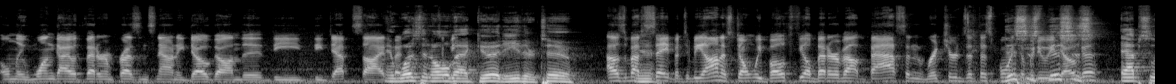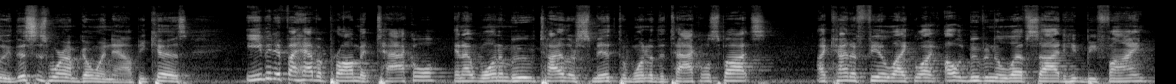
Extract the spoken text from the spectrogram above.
only one guy with veteran presence now in Edoga on the the the depth side. It But wasn't all be- that good either, too. I was about yeah. to say, but to be honest, don't we both feel better about Bass and Richards at this point this than is, we do this Is, absolutely. This is where I'm going now because even if I have a problem at tackle and I want to move Tyler Smith to one of the tackle spots, I kind of feel like, well, I'll move him to the left side he'd be fine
